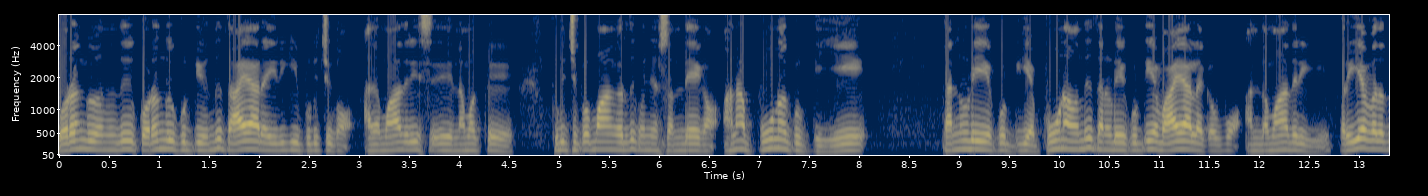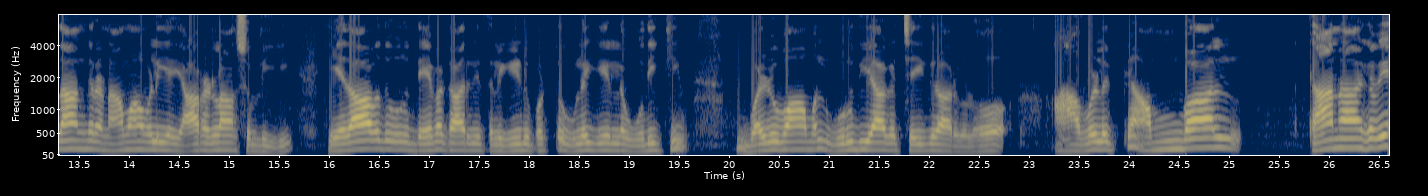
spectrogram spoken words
குரங்கு வந்து குரங்கு குட்டி வந்து தாயாரை இறுக்கி பிடிச்சிக்கும். அது மாதிரி நமக்கு பிடிச்சிப்போமாங்கிறது கொஞ்சம் சந்தேகம். ஆனால் பூனைக்குட்டி தன்னுடைய குட்டியை பூனை வந்து தன்னுடைய குட்டியை வாயால் கவ்வும். அந்த மாதிரி பிரியவரதாங்கிற நாமாவளியை யாரெல்லாம் சொல்லி ஏதாவது ஒரு தேவ காரியத்தில் ஈடுபட்டு உலகில் ஒதுக்கி வழுவாமல் உறுதியாக செய்கிறார்களோ அவளுக்கு அம்பாள் தானாகவே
